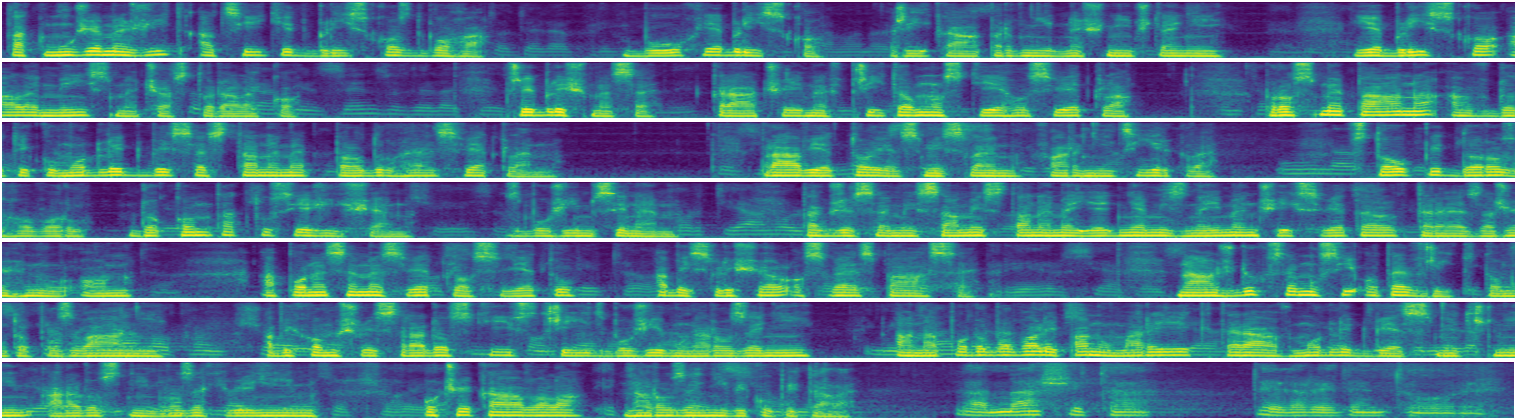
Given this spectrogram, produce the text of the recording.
Tak můžeme žít a cítit blízkost Boha. Bůh je blízko, říká první dnešní čtení. Je blízko, ale my jsme často daleko. Přibližme se, kráčejme v přítomnosti jeho světla. Prosme Pána a v dotyku modlitby se staneme pro druhé světlem. Právě to je smyslem farní církve. Vstoupit do rozhovoru, do kontaktu s Ježíšem, s Božím synem. Takže se my sami staneme jedněmi z nejmenších světel, které zažehnul On, a poneseme světlo světu, aby slyšel o své spáse. Náš duch se musí otevřít tomuto pozvání, abychom šli s radostí vstříc Božímu narození a napodobovali panu Marii, která v modlitbě s vnitřním a radostným rozechvěním očekávala narození vykupitele.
